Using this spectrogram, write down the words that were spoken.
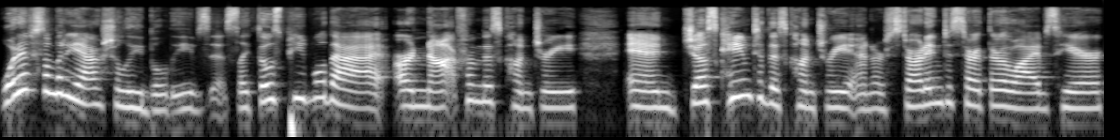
what if somebody actually believes this? Like those people that are not from this country and and just came to this country and are starting to start their lives here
